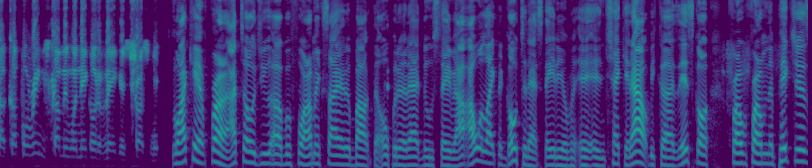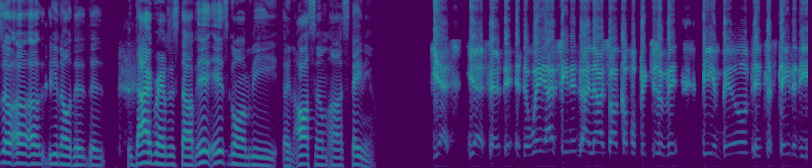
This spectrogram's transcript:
a couple rings coming when they go to Vegas. Trust me. Well, I can't front. I told you uh, before. I'm excited about the opening of that new stadium. I, I would like to go to that stadium and, and check it out because it's going from from the pictures of, of you know the, the the diagrams and stuff. It, it's going to be an awesome uh, stadium. Yes, yes. Uh, The, the way I've seen it, I know I saw a couple pictures of it being built. It's a state of the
